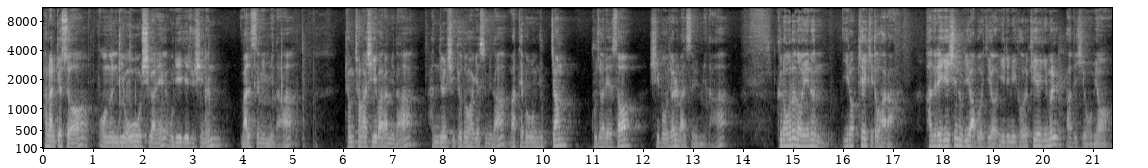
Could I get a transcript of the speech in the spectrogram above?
하나님께서 오늘 이 오후 시간에 우리에게 주시는 말씀입니다. 경청하시기 바랍니다. 한 절씩 교도하겠습니다. 마태복음 6장 9절에서 15절 말씀입니다. 그러므로 너희는 이렇게 기도하라. 하늘에 계신 우리 아버지여 이름이 거룩히 여김을 받으시오며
